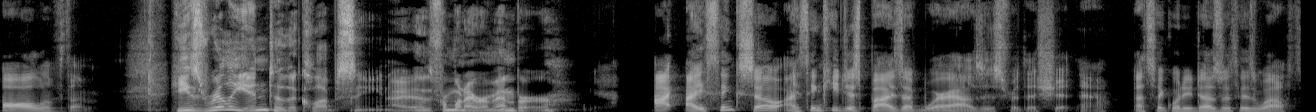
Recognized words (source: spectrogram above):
all of them. He's really into the club scene, from what I remember. I, I think so. I think he just buys up warehouses for this shit now. That's like what he does with his wealth.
